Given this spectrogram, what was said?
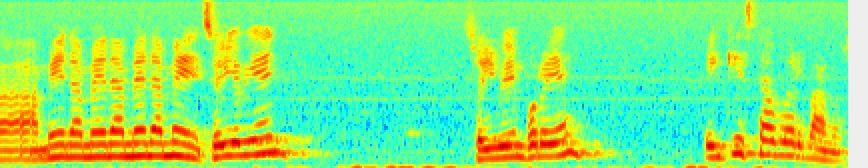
Amén, amén, amén, amén. ¿Se oye bien? ¿Se oye bien por allá? ¿En qué estaba, hermanos?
